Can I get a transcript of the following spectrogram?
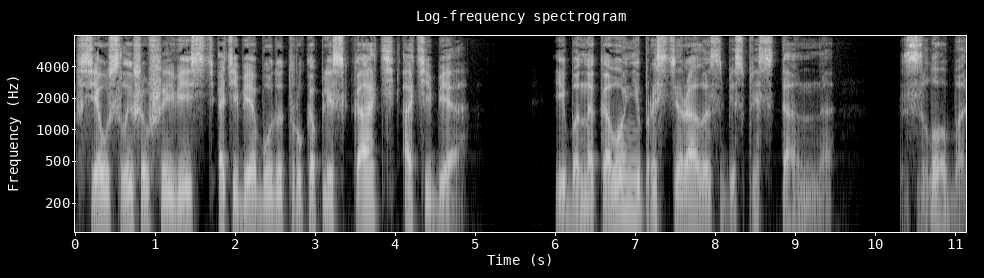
Все услышавшие весть о тебе будут рукоплескать о тебе, ибо на кого не простиралась беспрестанно злоба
